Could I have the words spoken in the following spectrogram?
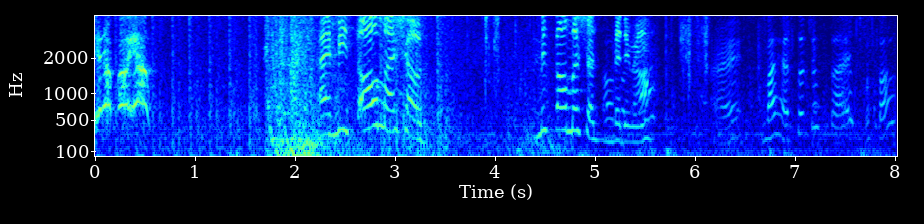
Get up, Boya! I missed all my shots. Missed all my shots, Oh, baby. no? Alright. My headset just died. What's up?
